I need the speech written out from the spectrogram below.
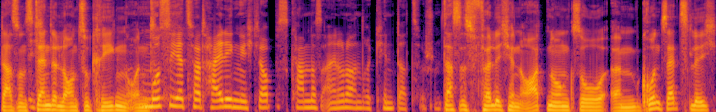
da so ein Standalone zu kriegen. Und Muss sie jetzt verteidigen. Ich glaube, es kam das ein oder andere Kind dazwischen. das ist völlig in Ordnung. So ähm, grundsätzlich,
